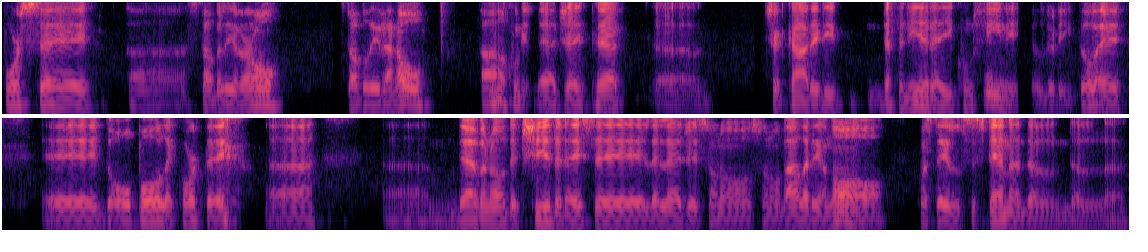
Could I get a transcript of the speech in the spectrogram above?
forse uh, stabiliranno, stabiliranno mm. alcune leggi per cercare di definire i confini del diritto e, e dopo le uh, uh, devono decidere se le leggi sono, sono, valide o no. Questo è il sistema del, del,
